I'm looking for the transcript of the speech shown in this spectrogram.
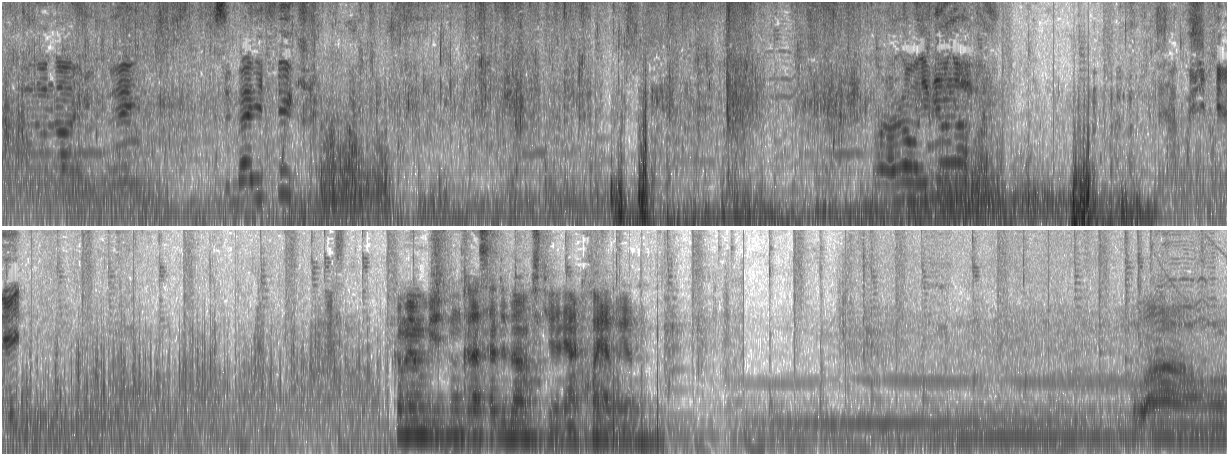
Oh non, non, je. C'est magnifique. Oh là là, on est bien là. Jacuzzi privé. Quand même obligé de montrer la salle de bain parce qu'elle est incroyable, regardez. Waouh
